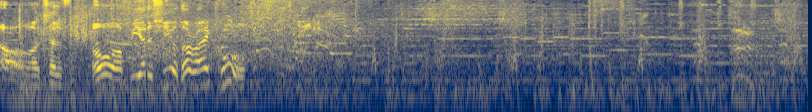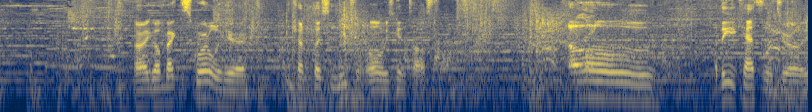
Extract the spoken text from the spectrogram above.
Oh, I'll try to. Oh, I'll be out of shield. All right, cool. All right, going back to Squirtle here. trying to play some neutral. Oh, he's getting tossed. Oh, I think he canceled it too early.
